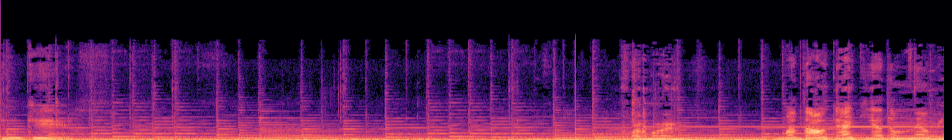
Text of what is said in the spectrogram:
क्योंकि फरमाए। बताओ क्या किया तुमने अभी?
